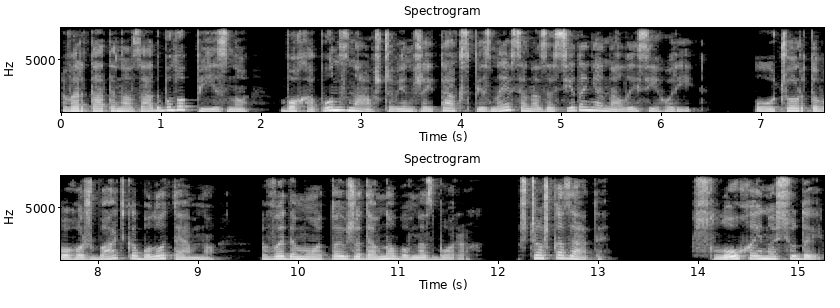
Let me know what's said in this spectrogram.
Вертати назад було пізно, бо хапун знав, що він вже й так спізнився на засідання на Лисій горі. У чортового ж батька було темно. Видимо, той вже давно був на зборах. Що ж казати? Слухай но сюди,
